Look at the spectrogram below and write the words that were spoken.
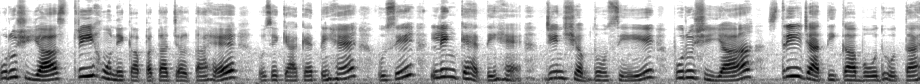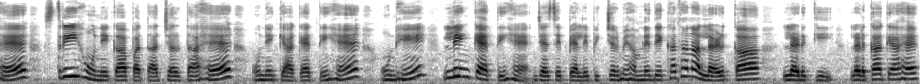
पुरुष या स्त्री होने का पता चलता है, उसे क्या कहते हैं? उसे लिंग कहते हैं। जिन शब्दों से पुरुष या स्त्री जाति का बोध होता है, स्त्री होने का पता चलता है, उन्हें क्या कहते हैं? उन्हें लिंग कहते हैं। जैसे पहले पिक्चर में हमने देखा था ना, लड़का, लड़की। लड़का क्या है?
